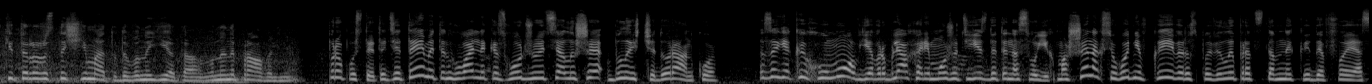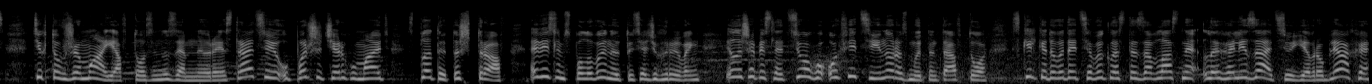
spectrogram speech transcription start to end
Такі терористичні методи вони є, та вони неправильні. Пропустити дітей мітингувальники згоджуються лише ближче до ранку. За яких умов євробляхарі можуть їздити на своїх машинах, сьогодні в Києві розповіли представники ДФС. Ті, хто вже має авто з іноземною реєстрацією, у першу чергу мають сплатити штраф 8,5 тисяч гривень. І лише після цього офіційно розмитнити авто. Скільки доведеться викласти за власне легалізацію євробляхи,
